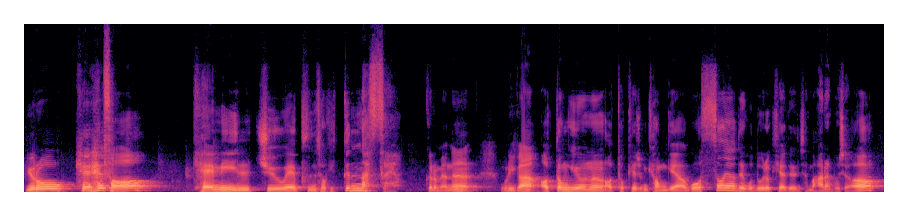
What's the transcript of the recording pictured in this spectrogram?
이렇게 해서 개미 일주의 분석이 끝났어요. 그러면은 우리가 어떤 기운은 어떻게 좀 경계하고 써야 되고 노력해야 되는지 한번 알아보죠.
